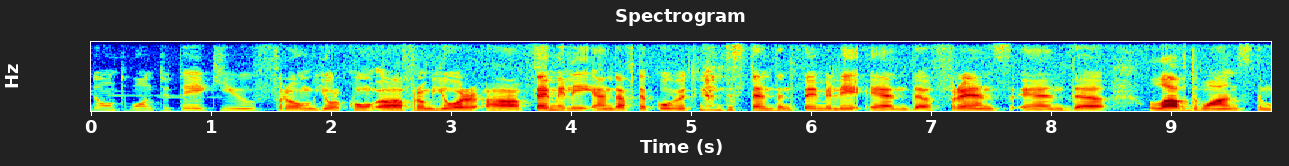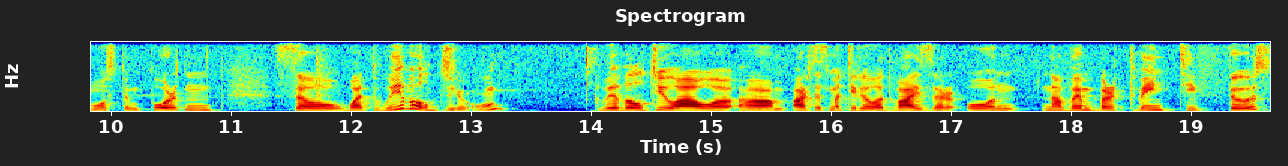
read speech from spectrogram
Don't want to take you from your uh, from your uh, family, and after COVID, we understand that family and uh, friends and uh, loved ones the most important. So what we will do, we will do our um, artist material advisor on November 21st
